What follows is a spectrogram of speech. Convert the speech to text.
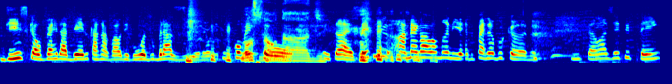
diz que é o verdadeiro carnaval de rua do Brasil, né? Onde tudo começou. Então é sempre a megalomania do pernambucano. Então a gente tem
